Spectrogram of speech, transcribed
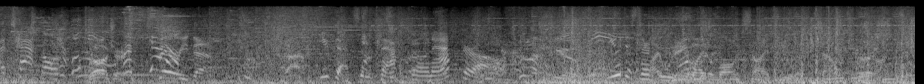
Attack all. Roger. Bury them. You got some backbone after all. You deserve I would fight alongside you. Sounds good.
